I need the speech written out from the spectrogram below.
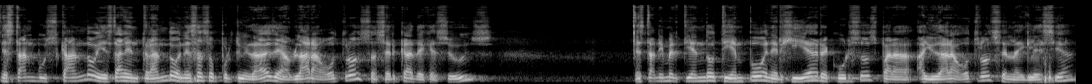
están buscando y están entrando en esas oportunidades de hablar a otros acerca de Jesús. Están invirtiendo tiempo, energía, recursos para ayudar a otros en la iglesia.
